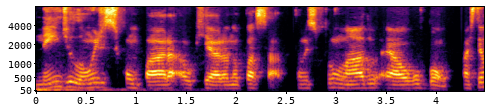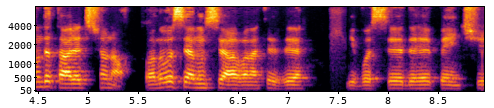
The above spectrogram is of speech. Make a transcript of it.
nem de longe se compara ao que era no passado. Então, isso, por um lado, é algo bom. Mas tem um detalhe adicional. Quando você anunciava na TV e você, de repente,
